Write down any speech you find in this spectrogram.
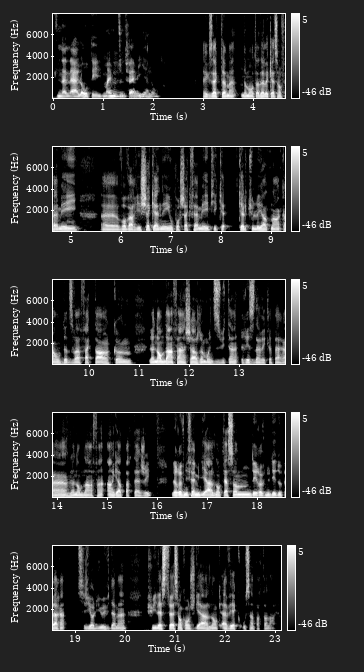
d'une année à l'autre et même mmh d'une famille à l'autre. Exactement. Le montant d'allocation famille va varier chaque année ou pour chaque famille, puis calculé en tenant compte de divers facteurs comme le nombre d'enfants à charge de moins de 18 ans résidant avec le parent, le nombre d'enfants en garde partagée, le revenu familial, donc la somme des revenus des deux parents, s'il y a lieu évidemment, puis la situation conjugale, donc avec ou sans partenaire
